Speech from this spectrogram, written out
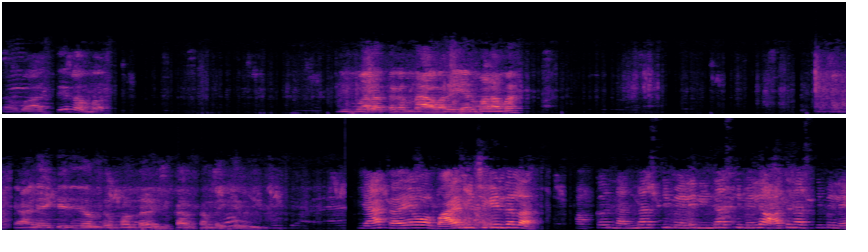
ನಮ್ಮ ಆಸ್ತಿ ನಮ್ಮ ಆಸ್ತಿ ನಿಮ್ಮ. ಹೊಲ ತಗೊಂಡ್ ನಾವರ ಏನ್ ಮಾಡಮ್ಮ? ಅಂತ ಬಂದ ಕರ್ಕೊಂಡ್ ಹಾಕಿನಿ ಯಾಕ ಯವ್ವ ಬಾಯಿ ಮುಚ್ಚಿಗಿಂದಲ್ಲ ಅಕ್ಕ, ನನ್ನ ಆಸ್ತಿ ಮೇಲೆ, ನಿನ್ನ ಆಸ್ತಿ ಮೇಲೆ, ಆತನ ಆಸ್ತಿ ಮೇಲೆ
